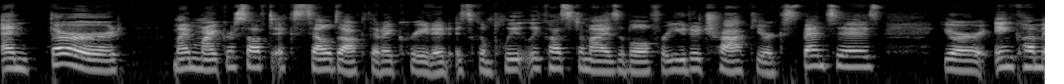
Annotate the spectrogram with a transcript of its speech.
And third, my Microsoft Excel doc that I created is completely customizable for you to track your expenses, your income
